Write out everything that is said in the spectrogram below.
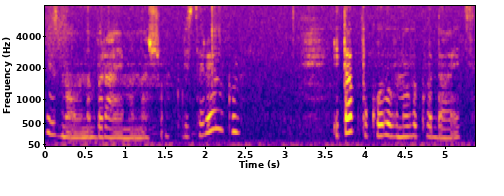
І знову набираємо нашу бісеринку. І так по колу воно викладається.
